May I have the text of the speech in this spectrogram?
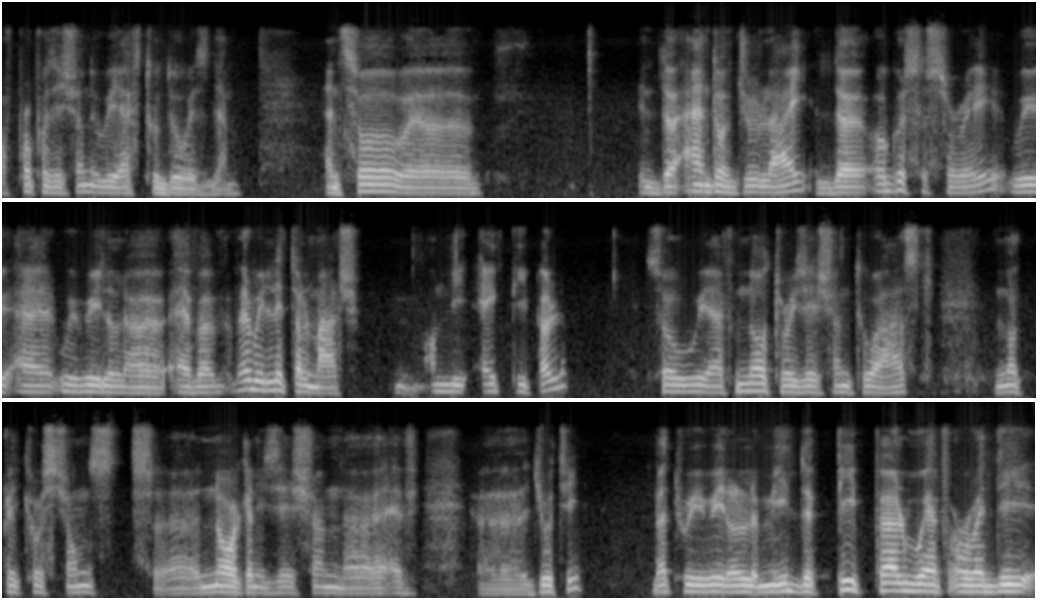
of proposition we have to do with them? And so uh, in the end of july the august sorry we uh, we will uh, have a very little match, only eight people. So we have no authorization to ask not precautions, uh, no organization uh, have uh, duty, but we will meet the people who have already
